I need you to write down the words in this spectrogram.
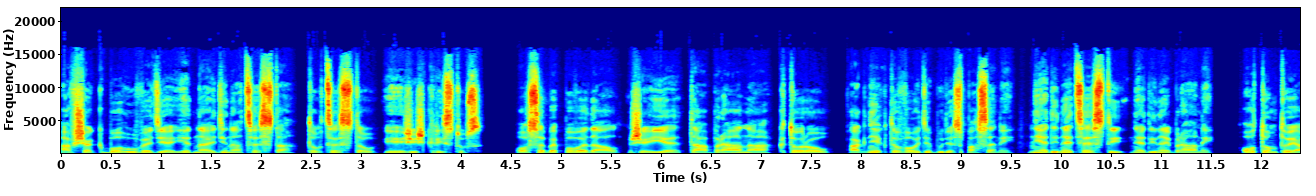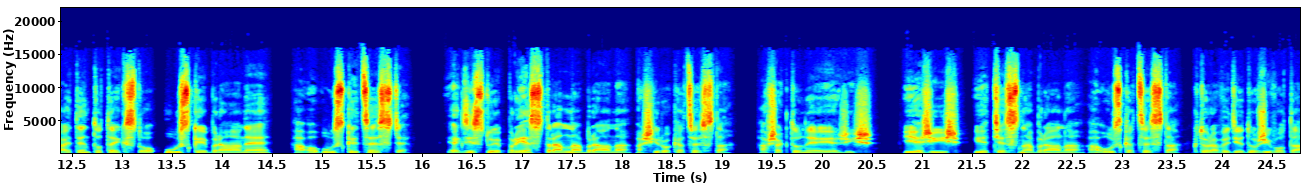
Avšak k Bohu vedie jedna jediná cesta. Tou cestou je Ježiš Kristus. O sebe povedal, že je tá brána, ktorou, ak niekto vojde, bude spasený. Nie jedinej cesty, nie jedinej brány. O tomto je aj tento text o úzkej bráne a o úzkej ceste. Existuje priestranná brána a široká cesta. Avšak to nie je Ježiš. Ježiš je tesná brána a úzka cesta, ktorá vedie do života.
